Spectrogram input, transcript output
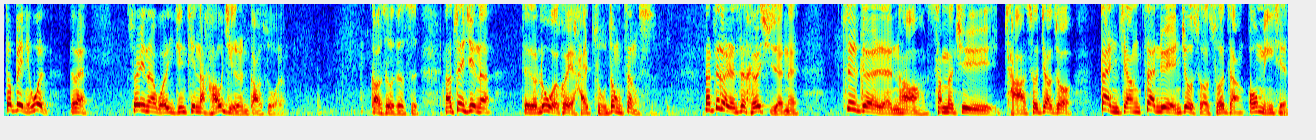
都被你问，对不对？所以呢，我已经听了好几个人告诉我了，告诉我这事。那最近呢，这个陆委会还主动证实，那这个人是何许人呢？这个人哈，他们去查说叫做淡江战略研究所所长欧明贤。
